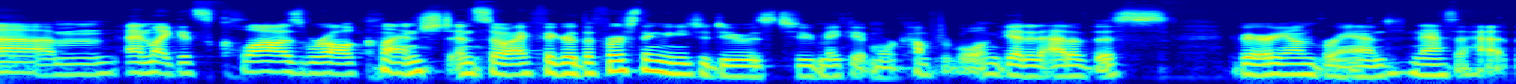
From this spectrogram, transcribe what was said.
um, and like its claws were all clenched. And so I figured the first thing we need to do is to make it more comfortable and get it out of this very on brand NASA hat.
